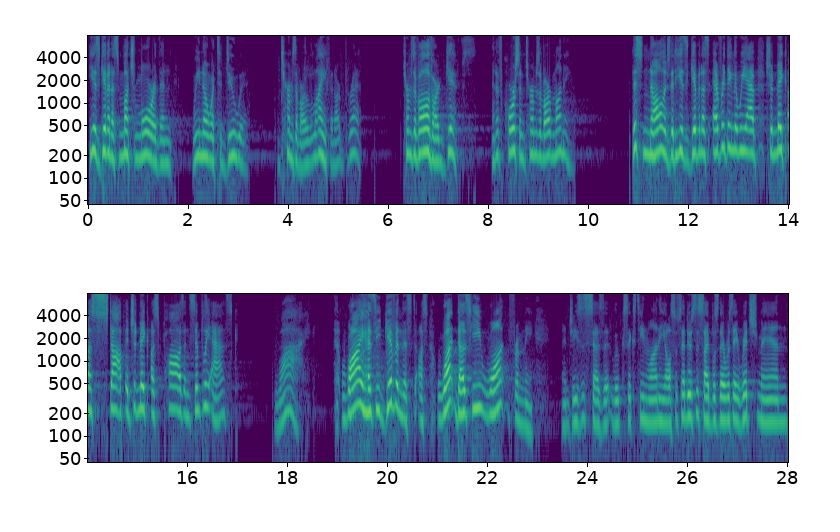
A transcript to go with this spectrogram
He has given us much more than we know what to do with. in terms of our life and our breath, in terms of all of our gifts, and of course, in terms of our money. This knowledge that He has given us everything that we have should make us stop. It should make us pause and simply ask, why? Why has He given this to us? What does He want from me? And Jesus says it, Luke 16 1. He also said to his disciples, There was a rich man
